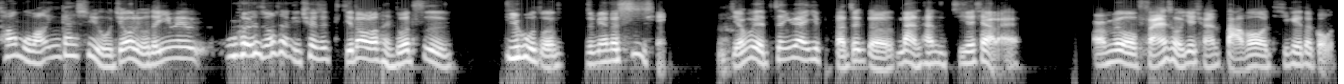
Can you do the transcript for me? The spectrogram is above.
汤姆王应该是有交流的，因为《末日钟声》里确实提到了很多次庇护所这边的事情。姐夫也真愿意把这个烂摊子接下来，而没有反手一拳打爆 T.K 的狗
